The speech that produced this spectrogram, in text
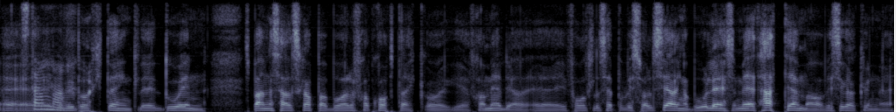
Eh, Stemmer. Hvor vi brukte egentlig, dro inn spennende selskaper både fra Proptech og eh, fra media eh, i forhold til å se på visualisering av bolig, som er et hett tema, og vi sikkert kunne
